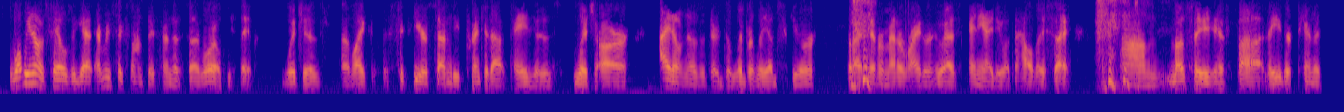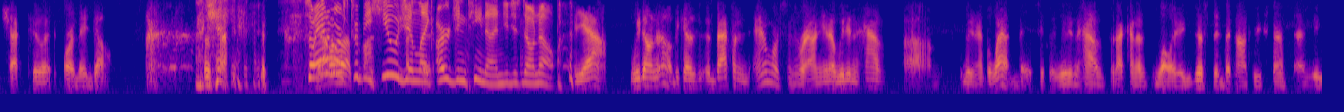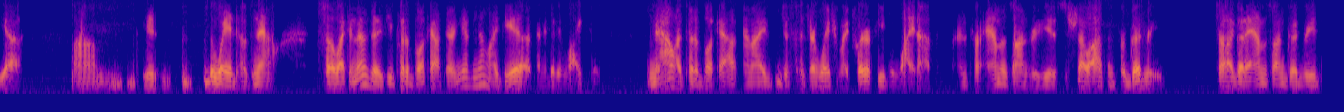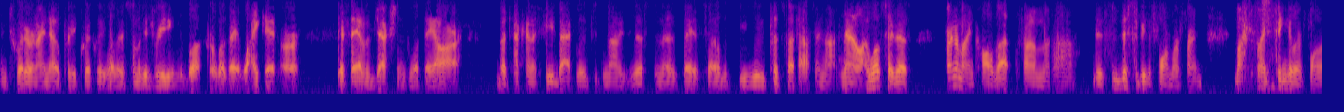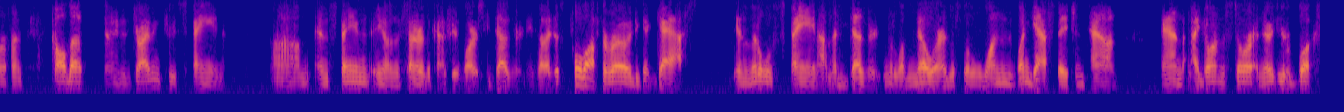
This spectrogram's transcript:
what we know of sales. We get every six months. They send us a royalty statement, which is uh, like sixty or seventy printed out pages, which are I don't know that they're deliberately obscure, but I've never met a writer who has any idea what the hell they say. Um, mostly, if uh, they either pin a check to it or they don't. Okay. so Yeah, Animorphs could be huge in like. Argentina, and you just don't know. Yeah, we don't know because back when Animorphs was around, you know, we didn't have um, we didn't have the web. Basically, we didn't have that kind of well, it existed, but not to the extent and the uh, um, it, the way it does now. So, like in those days, you put a book out there and you have no idea if anybody liked it. Now I put a book out and I just sit there and wait for my Twitter feed to light up and for Amazon reviews to show up and for Goodreads. So I go to Amazon, Goodreads, and Twitter, and I know pretty quickly whether somebody's reading the book or whether they like it or if they have objections, what they are. But that kind of feedback loop did not exist in those days. So you would put stuff out there not now. I will say this: a friend of mine called up from uh, this. This would be the former friend, my my singular former friend called up and he was driving through Spain. Um, and Spain, you know, in the center of the country is largely desert. He said, I just pulled off the road to get gas in the middle of Spain, out in the desert, middle of nowhere, this little one one gas station town. And I go in the store and there's your books,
